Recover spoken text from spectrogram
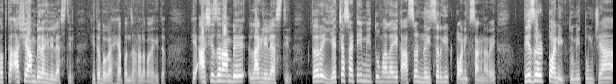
फक्त असे आंबे राहिलेले असतील. इथं बघा ह्या पण झाडाला बघा इथं. हे असे जर आंबे लागलेले असतील तर याच्यासाठी मी तुम्हाला एक असं नैसर्गिक टॉनिक सांगणार आहे. ते जर टॉनिक तुम्ही तुमच्या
